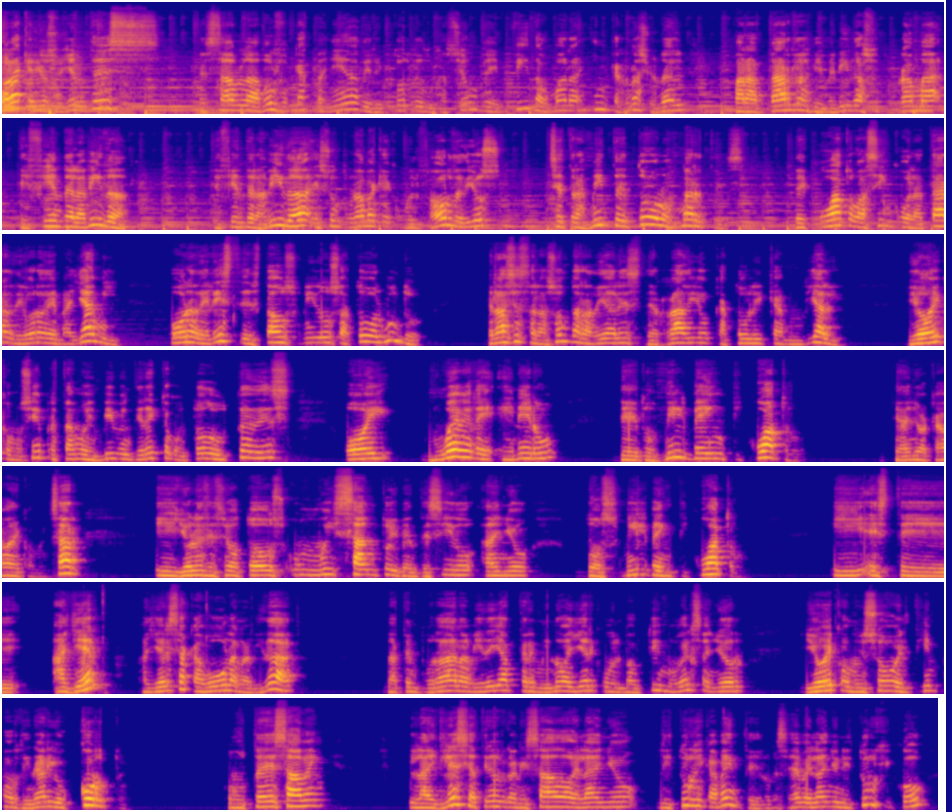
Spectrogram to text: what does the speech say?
Hola queridos oyentes, les habla Adolfo Castañeda, director de Educación de Vida Humana Internacional, para dar las bienvenidas a su programa Defiende la Vida. Defiende la Vida es un programa que con el favor de Dios se transmite todos los martes de 4 a 5 de la tarde, hora de Miami, hora del este de Estados Unidos, a todo el mundo, gracias a las ondas radiales de Radio Católica Mundial. Y hoy, como siempre, estamos en vivo, en directo con todos ustedes. Hoy, 9 de enero de 2024. Este año acaba de comenzar y yo les deseo a todos un muy santo y bendecido año 2024. Y este, ayer, ayer se acabó la Navidad. La temporada navideña terminó ayer con el bautismo del Señor y hoy comenzó el tiempo ordinario corto como ustedes saben, la iglesia tiene organizado el año litúrgicamente, lo que se llama el año litúrgico,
